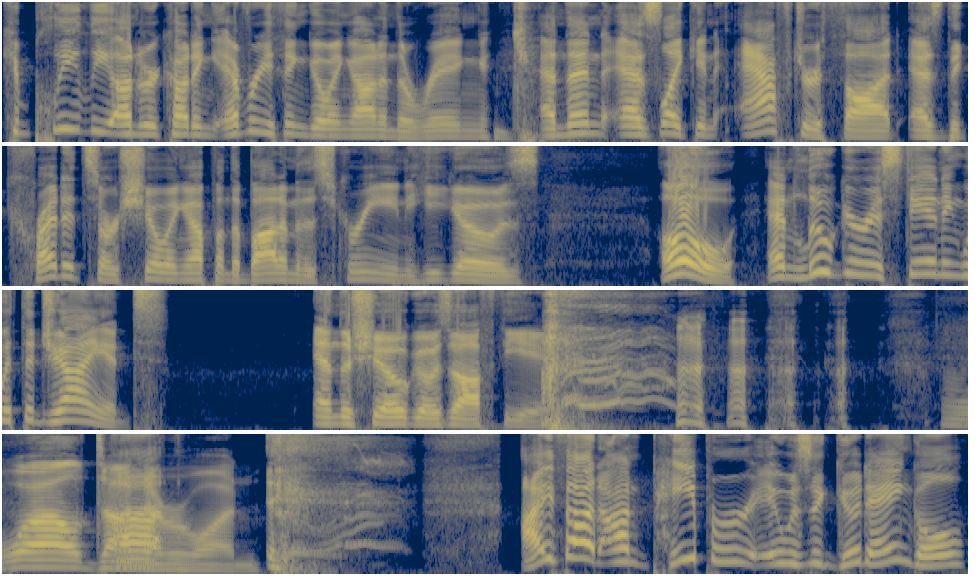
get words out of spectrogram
completely undercutting everything going on in the ring. And then, as like an afterthought, as the credits are showing up on the bottom of the screen, he goes, Oh, and Luger is standing with the giant. And the show goes off the air. Well done, Uh, everyone. I thought on paper it was a good angle,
